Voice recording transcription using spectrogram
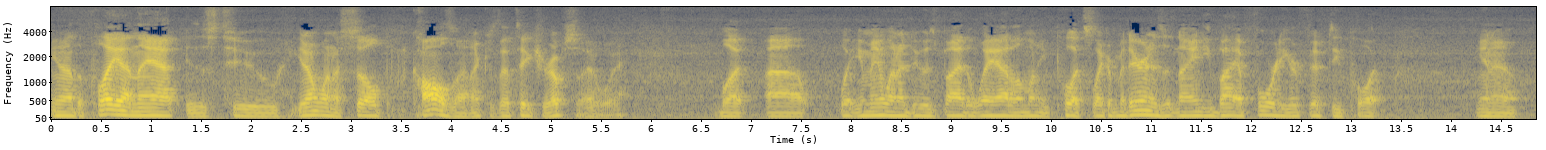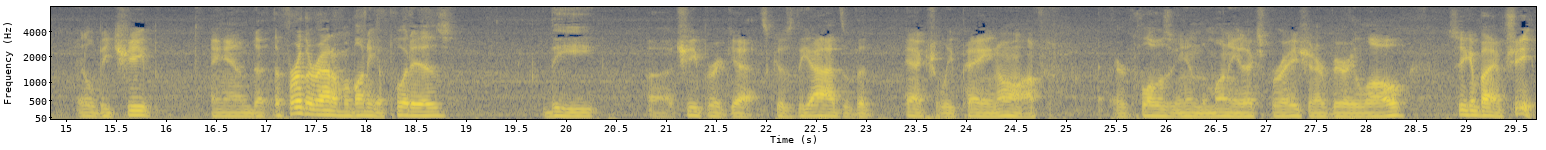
you know the play on that is to you don't want to sell calls on it because that takes your upside away. But uh, what you may want to do is buy the way out of the money puts. Like a Moderna is at 90 buy a 40 or 50 put. You know it'll be cheap. And the further out of the money a put is the uh, cheaper it gets because the odds of it actually paying off or closing in the money at expiration are very low. So you can buy them cheap.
